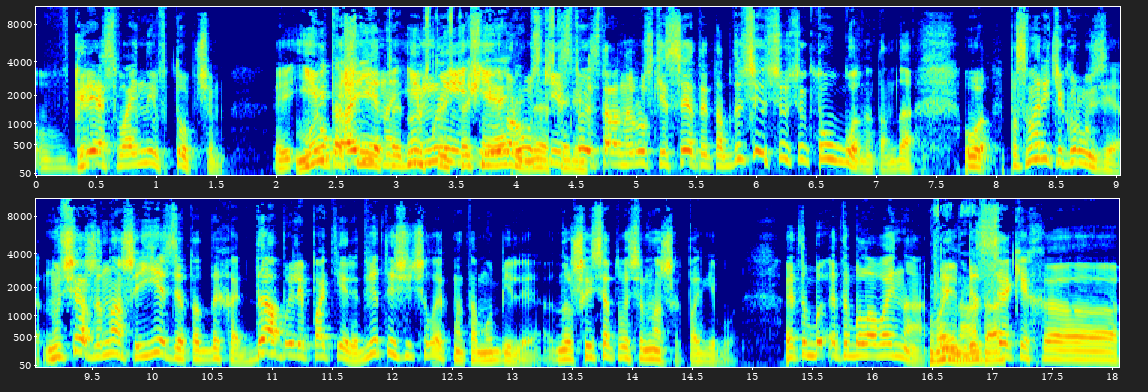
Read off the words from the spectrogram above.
в грязь войны втопчем. И мы, Украина, точнее, ну, и мы, точнее, и русские да, с той стороны, русские с этой, там, да все, все, все, кто угодно там, да. Вот. Посмотрите Грузия. Ну, сейчас же наши ездят отдыхать. Да, были потери. 2000 человек мы там убили. 68 наших погибло. Это, это была война. война без да. всяких э,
